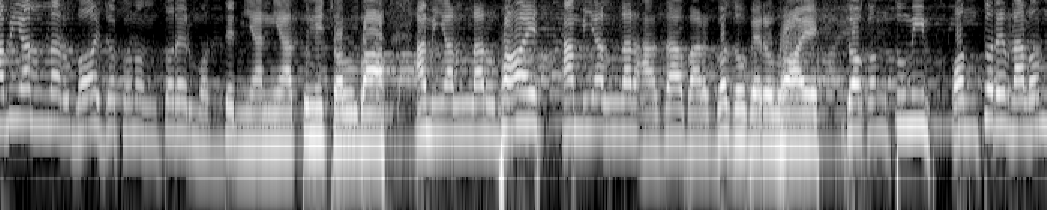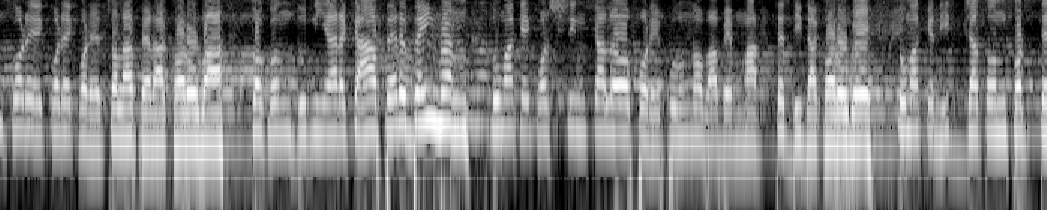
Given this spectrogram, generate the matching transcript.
আমি আল্লাহর ভয় যখন অন্তরের মধ্যে নিয়া নিয়া তুমি চলবা, আমি আল্লাহর ভয়, আমি আল্লাহর আজাব আর গজবের ভয়। যখন তুমি অন্তরে লালন করে করে করে চলাফেরা করবা, তখন দুনিয়ার কাফের বেঈমান তোমাকে কশ্চিন কালেও পরিপূর্ণভাবে মারতে দ্বিধা করবে, তোমাকে নির্যাতন করতে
